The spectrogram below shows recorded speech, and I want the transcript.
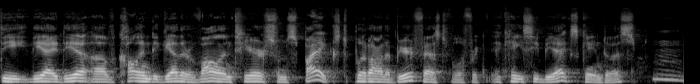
the the idea of calling together volunteers from Spikes to put on a beer festival for KCBX came to us. Hmm.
